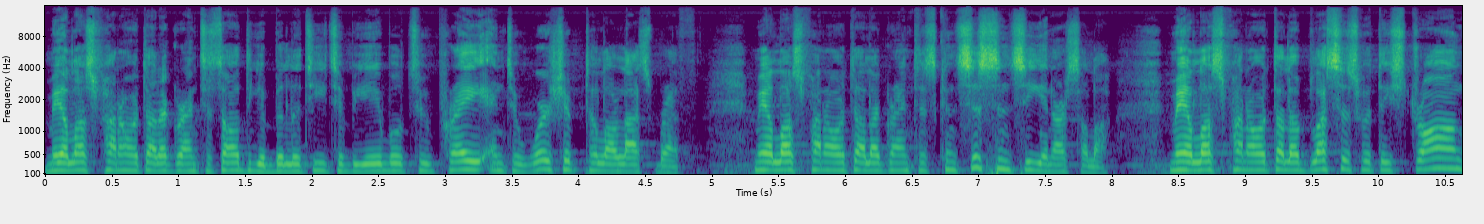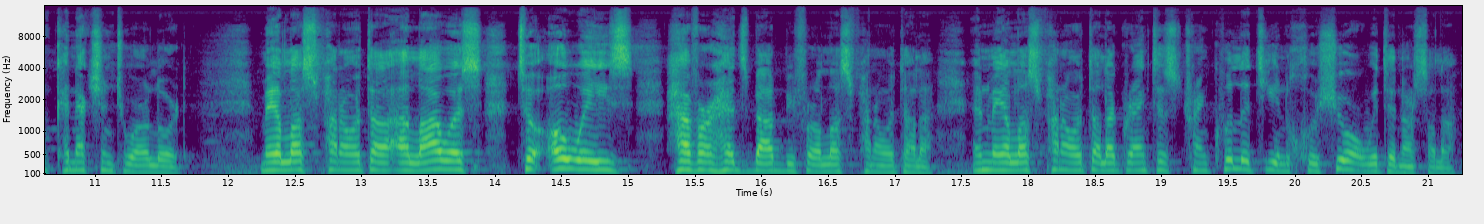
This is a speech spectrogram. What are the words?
May Allah subhanahu wa ta'ala grant us all the ability to be able to pray and to worship till our last breath. May Allah subhanahu wa ta'ala grant us consistency in our salah. May Allah subhanahu wa ta'ala bless us with a strong connection to our Lord. May Allah subhanahu wa ta'ala allow us to always have our heads bowed before Allah subhanahu wa ta'ala. And may Allah subhanahu wa ta'ala grant us tranquility and khushu' within our salah.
